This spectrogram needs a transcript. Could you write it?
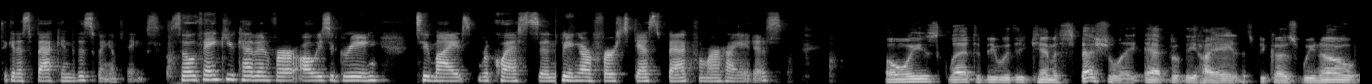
to get us back into the swing of things. So thank you, Kevin, for always agreeing to my requests and being our first guest back from our hiatus. Always glad to be with you, Kim, especially after the hiatus, because we know,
